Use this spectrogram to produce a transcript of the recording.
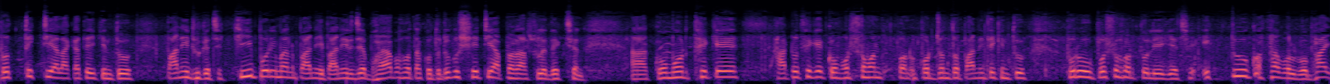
প্রত্যেকটি এলাকাতেই কিন্তু পানি ঢুকেছে। কি পরিমাণ পানি, পানির যে ভয়াবহতা কতটুকু সেটি আপনারা আসলে দেখছেন। কোমর থেকে, হাঁটু থেকে কোমর সমান পর্যন্ত পানিতে কিন্তু পুরো উপশহর তলিয়ে গিয়েছে। একটু কথা বলব। ভাই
